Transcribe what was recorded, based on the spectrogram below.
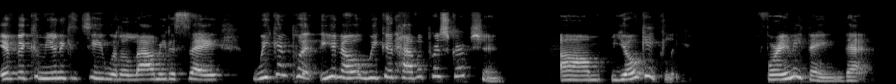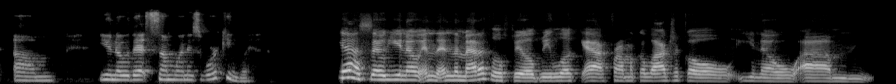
if the community would allow me to say, we can put, you know, we could have a prescription um, yogically for anything that um, you know that someone is working with. Yeah, so you know, in in the medical field, we look at pharmacological, you know, um,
